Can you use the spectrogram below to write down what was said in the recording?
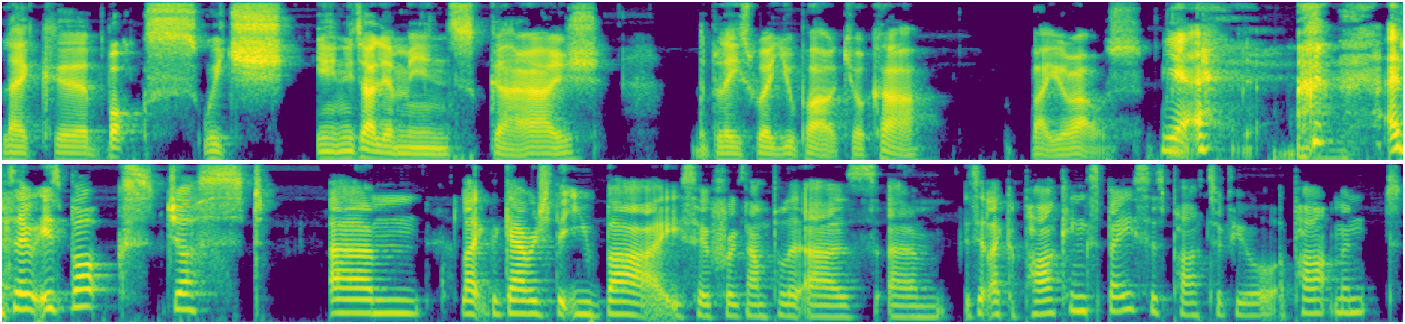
like uh, box, which in Italian means garage, the place where you park your car by your house. Yeah. and so is box just um, like the garage that you buy? So, for example, as um, is it like a parking space as part of your apartment?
